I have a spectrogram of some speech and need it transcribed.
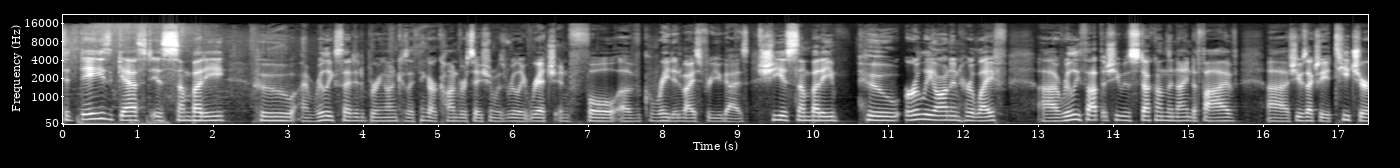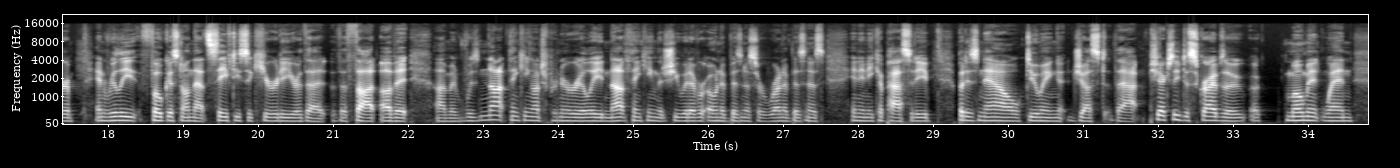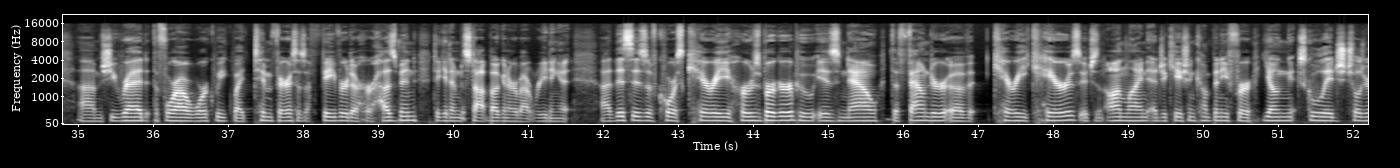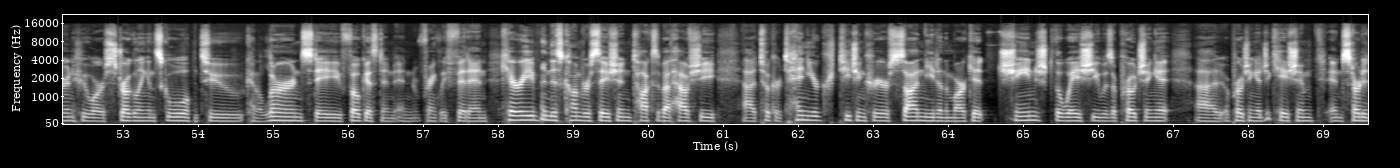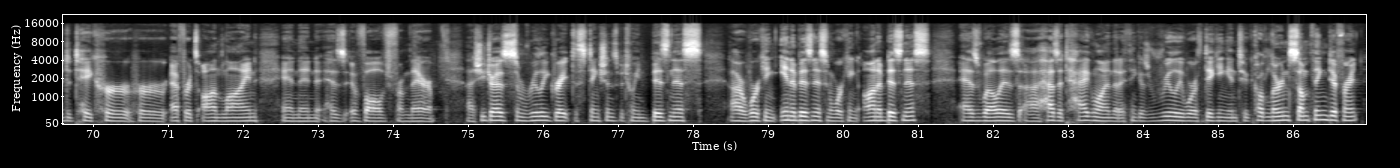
Today's guest is somebody who I'm really excited to bring on because I think our conversation was really rich and full of great advice for you guys. She is somebody who early on in her life uh, really thought that she was stuck on the nine to five. Uh, she was actually a teacher and really focused on that safety, security, or that the thought of it, um, and was not thinking entrepreneurially, not thinking that she would ever own a business or run a business in any capacity, but is now doing just that. She actually describes a, a moment when um, she read The Four Hour Work Week by Tim Ferriss as a favor to her husband to get him to stop bugging her about reading it. Uh, this is, of course, Carrie Herzberger, who is now the founder of Carrie Cares, which is an online education company for young school age children who are struggling in school to kind of learn, stay focused, and, and frankly fit in. Carrie, in this conversation, talks about how she uh, took her 10 year teaching career, saw a need in the market, changed the way she was approaching it, uh, approaching education, and started to take her her efforts online, and then has evolved from there. Uh, she draws some really great distinctions between business, uh, working in a business, and working on a business, as well as uh, has a tagline that I think is really worth digging into called "Learn something different,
